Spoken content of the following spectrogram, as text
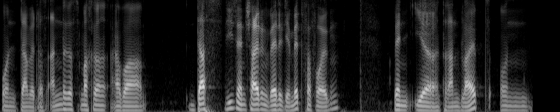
und damit was anderes mache. Aber das, diese Entscheidung werdet ihr mitverfolgen, wenn ihr dran bleibt. Und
